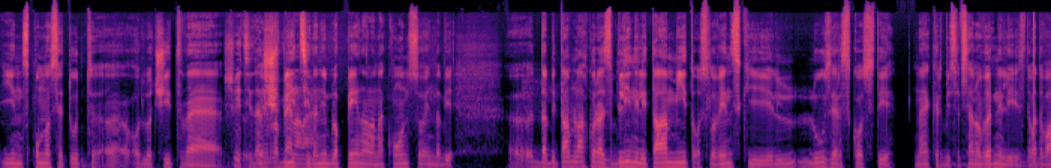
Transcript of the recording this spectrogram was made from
In spomnil se tudi uh, odločitve Švici, da v Švici, penala, ja. da ni bilo penala na koncu in da bi, uh, da bi tam lahko razblinili ta mit o slovenski luzerskosti, ne, ker bi se vseeno vrnili iz 2-2.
